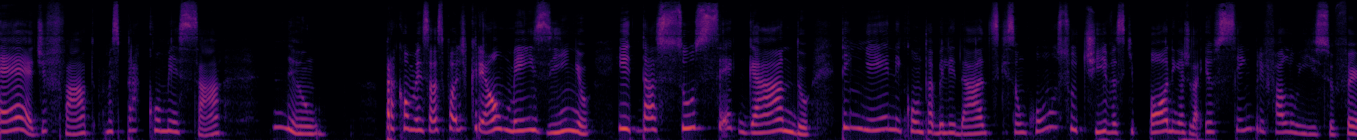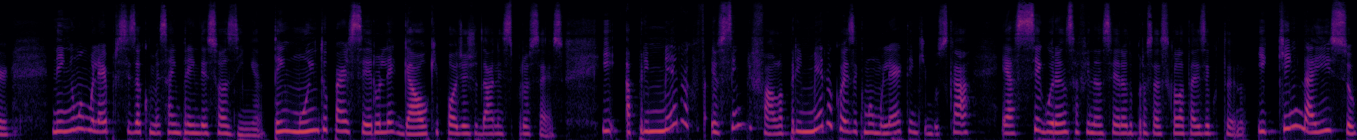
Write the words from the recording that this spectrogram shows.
É, de fato. Mas para começar, não. Para começar, você pode criar um meizinho e tá sossegado. Tem N contabilidades que são consultivas que podem ajudar. Eu sempre falo isso, Fer. Nenhuma mulher precisa começar a empreender sozinha. Tem muito parceiro legal que pode ajudar nesse processo. E a primeira, eu sempre falo, a primeira coisa que uma mulher tem que buscar é a segurança financeira do processo que ela está executando. E quem dá isso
